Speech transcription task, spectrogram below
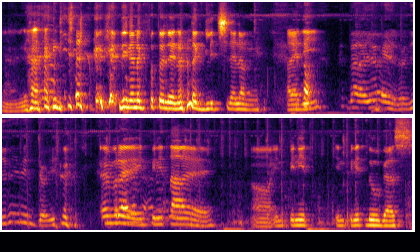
Yan. Hindi na nagputol eh, no? Nag-glitch na lang eh. Ready? Dayo eh, no? hindi na i-enjoy. Siyempre, infinite tayo eh. Oh, infinite, infinite dugas.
